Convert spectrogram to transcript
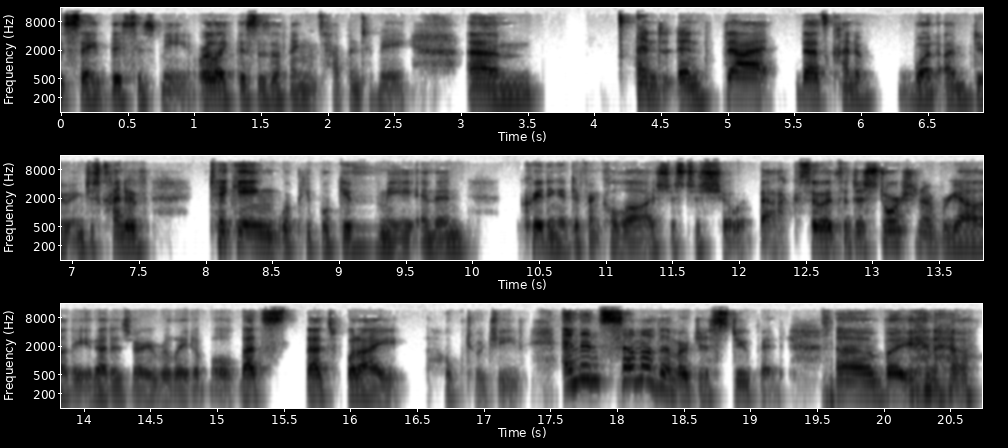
say this is me or like this is a thing that's happened to me. Um, and and that that's kind of what I'm doing. Just kind of taking what people give me and then creating a different collage just to show it back. So it's a distortion of reality that is very relatable. That's that's what I hope to achieve. And then some of them are just stupid. Um, but you know,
